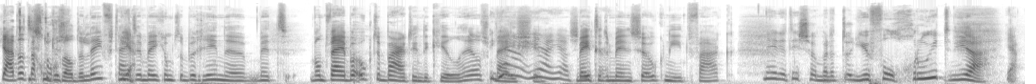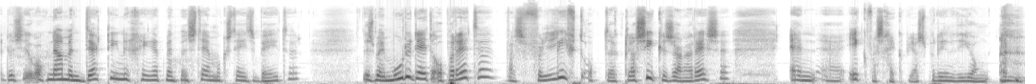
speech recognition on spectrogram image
Ja, dat Maar is goed, toch dus- wel de leeftijd ja. een beetje om te beginnen met... Want wij hebben ook de baard in de keel, hè, als meisje. ja, ja, Weten de mensen ook niet vaak. Nee, dat is zo. Maar dat, je volgroeit. Ja, Ja, dus ook na mijn dertiende ging het met mijn stem ook steeds beter. Dus mijn moeder deed operette, was verliefd op de klassieke zangeressen. En eh, ik was gek op Jasperine de Jong. En,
